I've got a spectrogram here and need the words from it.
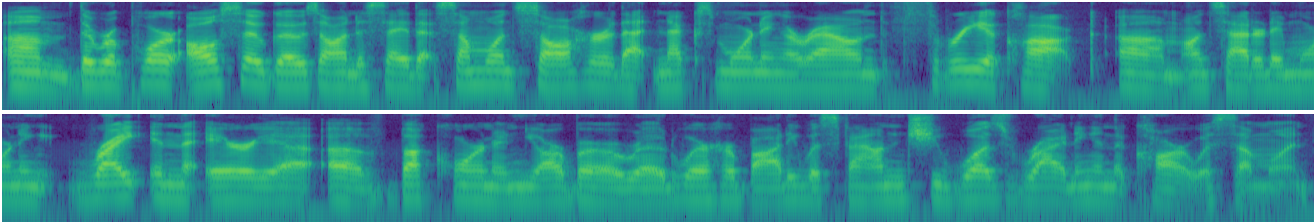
Um, the report also goes on to say that someone saw her that next morning around three o'clock um, on Saturday morning, right in the area of Buckhorn and Yarborough Road where her body was found, and she was riding in the car with someone.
